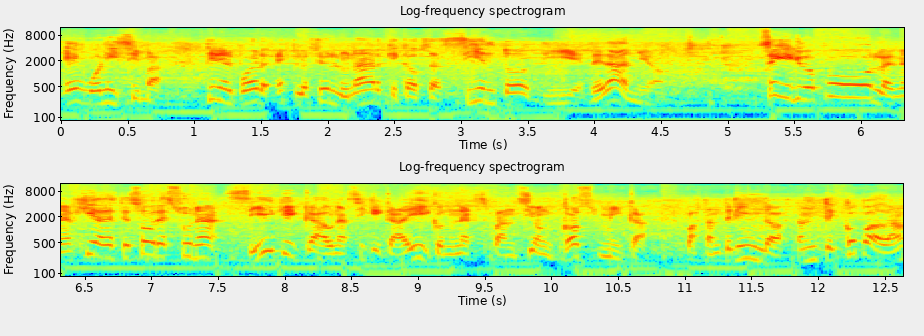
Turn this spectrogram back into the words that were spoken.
Es buenísima. Tiene el poder Explosión Lunar que causa 110 de daño. Seguido por la energía de este sobre es una psíquica, una psíquica ahí con una expansión cósmica bastante linda, bastante copada.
